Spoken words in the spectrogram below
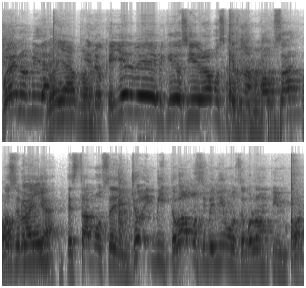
Bueno, mira, Voy a- en lo que hierve, mi querido Silvio, vamos a hacer una pausa. No se Ok. vaya. Estamos en Yo Invito. Vamos y venimos de Bolón Ping Pong.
